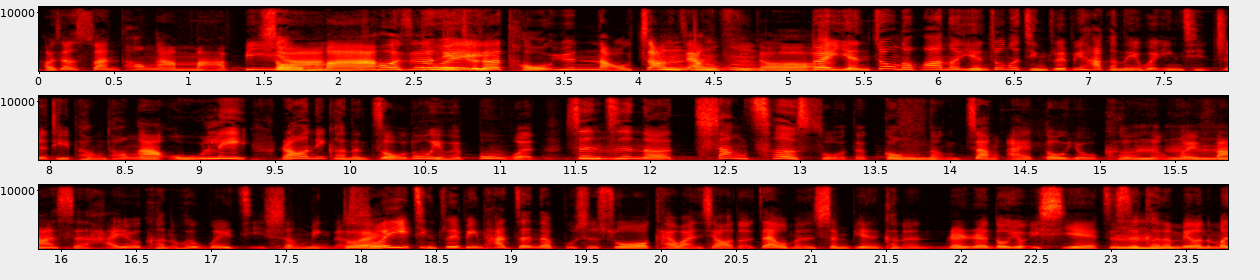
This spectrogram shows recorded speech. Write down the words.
好像酸痛啊、麻痹、手麻，或者是你觉得头晕脑胀这样子的。对，严重的话呢，严重的颈椎病它可能也会引起。肢体疼痛啊，无力，然后你可能走路也会不稳，甚至呢上厕所的功能障碍都有可能会发生，还有可能会危及生命的。所以颈椎病它真的不是说开玩笑的，在我们身边可能人人都有一些，只是可能没有那么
